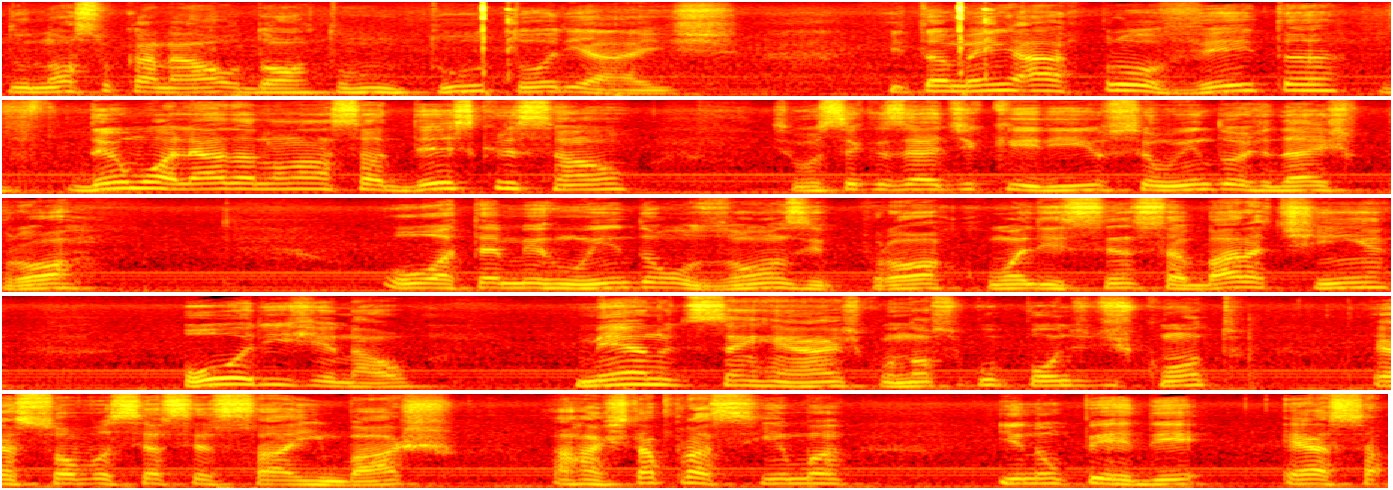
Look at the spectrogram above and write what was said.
do nosso canal Dorton Tutoriais. E também aproveita, dê uma olhada na nossa descrição se você quiser adquirir o seu Windows 10 Pro ou até mesmo Windows 11 Pro com a licença baratinha, original, menos de 100 reais com o nosso cupom de desconto, é só você acessar aí embaixo, arrastar para cima e não perder essa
